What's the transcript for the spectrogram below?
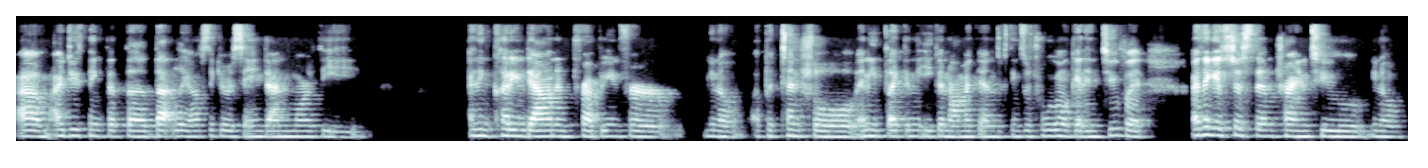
Um, I do think that the that layoffs, like you were saying, Dan, more the I think cutting down and prepping for you know a potential any like in the economic end of things, which we won't get into, but I think it's just them trying to you know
